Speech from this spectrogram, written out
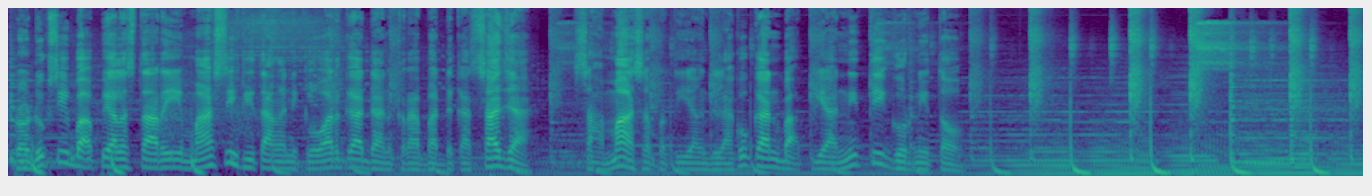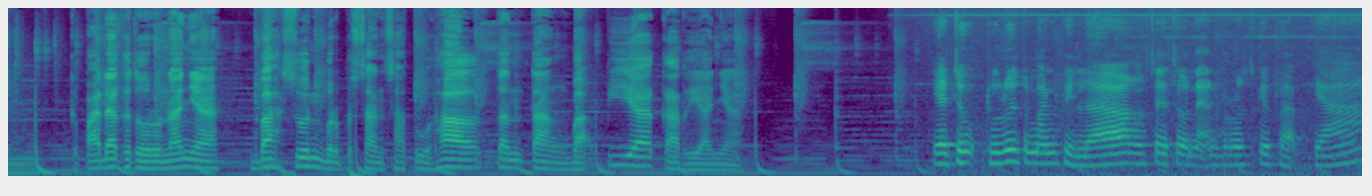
produksi bakpia lestari masih ditangani keluarga dan kerabat dekat saja, sama seperti yang dilakukan bakpia Niti Gurnito. Kepada keturunannya, Mbah Sun berpesan satu hal tentang bakpia karyanya. Ya dulu teman bilang, sesuk nek terus ke bakpia,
